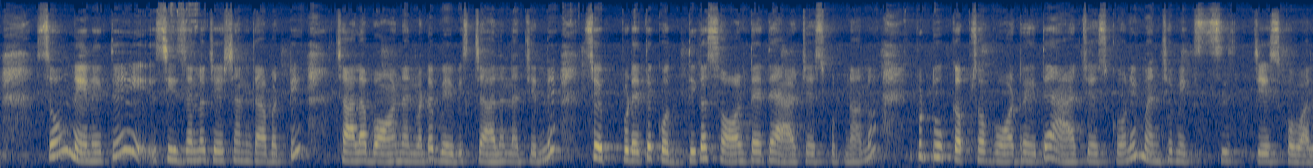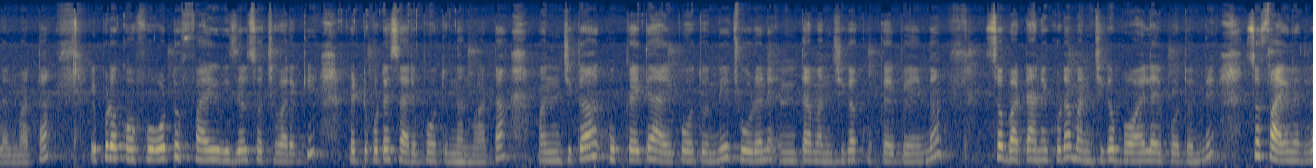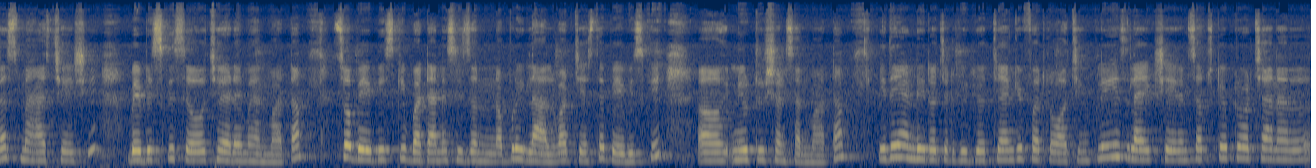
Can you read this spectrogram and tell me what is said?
సో నేనైతే సీజన్లో చేశాను కాబట్టి చాలా బాగుంది అనమాట బేబీస్ చాలా నచ్చింది. సో ఇప్పుడైతే కొద్దిగా సాల్ట్ అయితే యాడ్ చేసుకుంటున్నాను. ఇప్పుడు టూ కప్స్ ఆఫ్ వాటర్ అయితే యాడ్ చేసుకొని మంచిగా మిక్స్ చేసుకోవాలన్నమాట. ఇప్పుడు ఒక ఫోర్ టు ఫైవ్ విజిల్స్ వచ్చే వరకు పెట్టుకుంటే సరిపోతుందన్నమాట. మంచిగా కుక్ అయితే అయిపోతుంది. చూడండి ఎంత మంచిగా కుక్ అయిపోయిందో. సో బఠానీ కూడా మంచిగా బాయిల్ అయిపోతుంది. సో ఫైనల్గా స్మాష్ చేసి బేబీస్కి సర్వ్ చేయడమే అనమాట సో బేబీస్కి బఠానీ సీజన్ ఉన్నప్పుడు ఇలా అలవాటు చేస్తే బేబీస్కి న్యూట్రిషన్స్ అనమాట ఇదే అండి ఈరోజు video. Thank you for watching please like share and subscribe to our channel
